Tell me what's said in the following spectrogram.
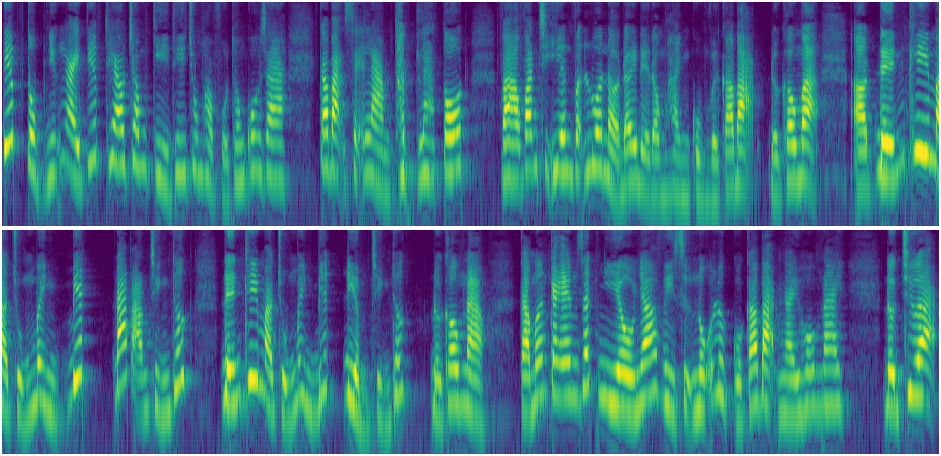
tiếp tục những ngày tiếp theo trong kỳ thi Trung học Phổ thông Quốc gia Các bạn sẽ làm thật là tốt Và học văn chị Hiên vẫn luôn ở đây để đồng hành cùng với các bạn Được không ạ? À, đến khi mà chúng mình biết đáp án chính thức Đến khi mà chúng mình biết điểm chính thức được không nào? Cảm ơn các em rất nhiều nhá vì sự nỗ lực của các bạn ngày hôm nay. Được chưa ạ?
